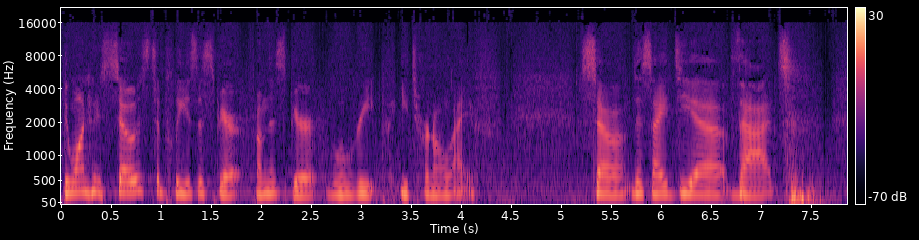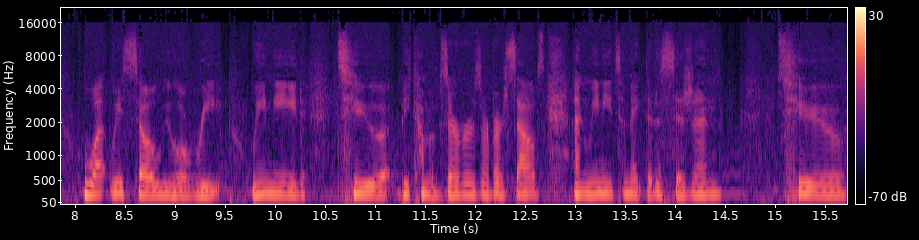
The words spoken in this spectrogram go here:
The one who sows to please the Spirit from the Spirit will reap eternal life. So, this idea that what we sow, we will reap. We need to become observers of ourselves, and we need to make the decision to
